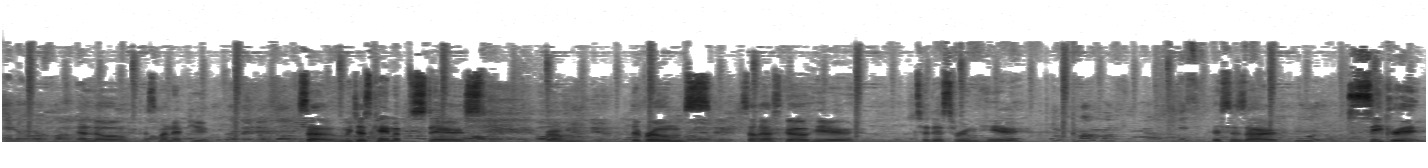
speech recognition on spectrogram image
Hello. Hello, that's my nephew. So we just came up the stairs from the rooms. So let's go here to this room here. This is our secret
